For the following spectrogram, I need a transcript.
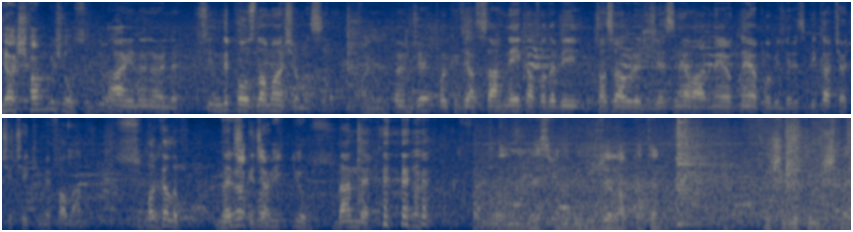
Yaşanmış olsun değil mi? Aynen öyle. Şimdi pozlama aşaması. Aynen. Önce bakacağız. Sahneyi kafada bir tasavvur edeceğiz. Ne var ne yok ne yapabiliriz. Birkaç açı çekimi falan. Bakalım ne Merakla çıkacak. bekliyoruz. Ben de. Buranın resmini bir güzel hakikaten. Kışı getirmişler.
